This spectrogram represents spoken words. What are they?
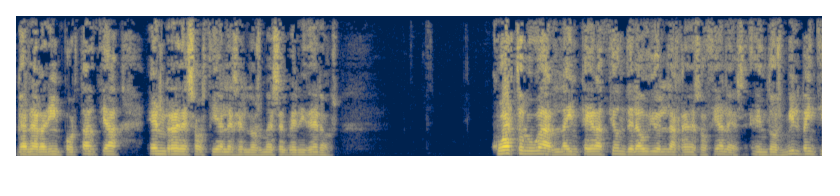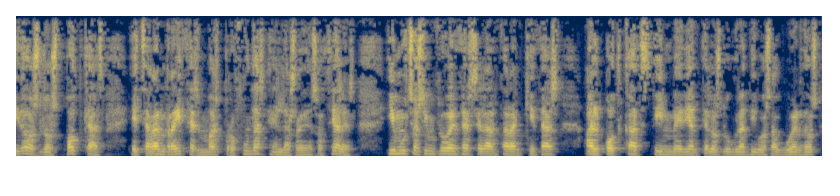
ganarán importancia en redes sociales en los meses venideros. Cuarto lugar, la integración del audio en las redes sociales. En 2022 los podcasts echarán raíces más profundas en las redes sociales y muchos influencers se lanzarán quizás al podcasting mediante los lucrativos acuerdos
